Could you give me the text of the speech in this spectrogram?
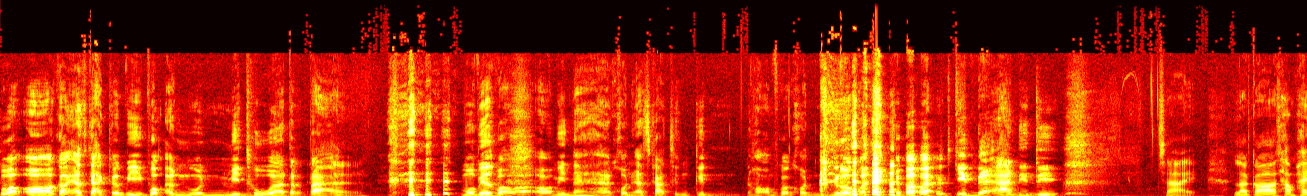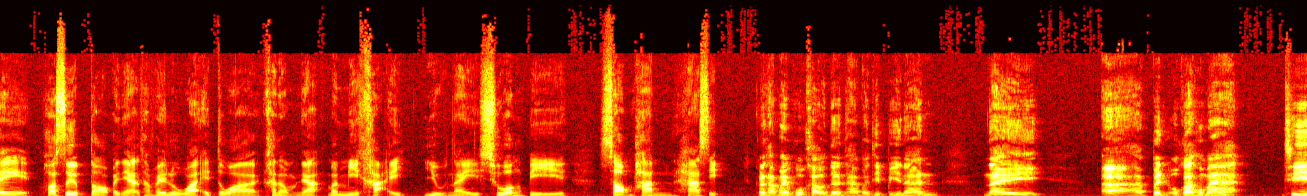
็บอกอ๋อก็แอสการ์ดก็มีพวกองุ่นมีถั่วต่างเออๆ โมเบียสบอกว่า อ๋อมิน่าคนแอสการ์ดถึงกลิ่นหอมกว่าคนทั่วไปเพราะว่ากินได้อาหารดีใช่ แล้วก็ทำให้พอสืบต่อไปเนี่ยทำให้รู้ว่าไอตัวขนมเนี้ย มันมีขายอยู่ในช่วงปี 2050ๆก็ทำให้พวกเขาเดินทางไปที่ปีนั้น ในอ่าเป็นโอกลาโฮมาที่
